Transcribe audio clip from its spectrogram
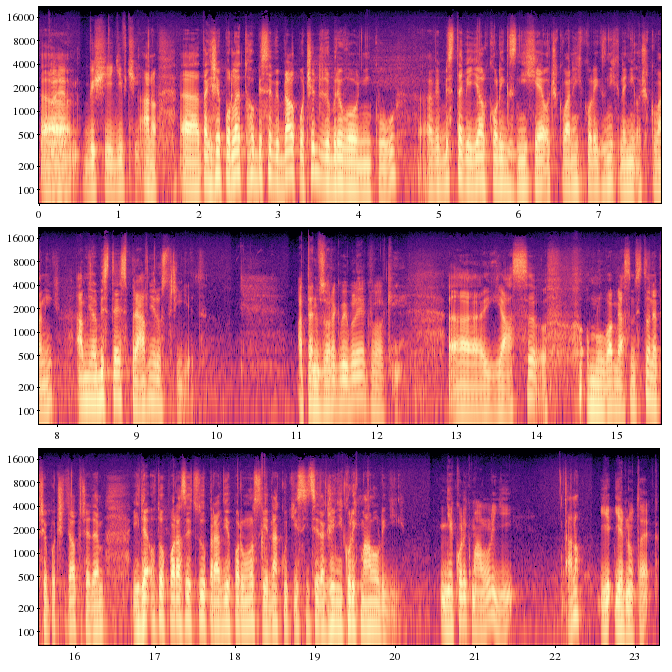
to je eh, vyšší dívčí. Ano, eh, takže podle toho by se vybral počet dobrovolníků. Eh, vy byste věděl, kolik z nich je očkovaných, kolik z nich není očkovaných a měl byste je správně rozstřídit. A ten vzorek by byl jak velký? Já se omlouvám, já jsem si to nepřepočítal předem. Jde o to porazit tu pravděpodobnost jedna ku tisíci, takže několik málo lidí. Několik málo lidí? Ano. Je- jednotek?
